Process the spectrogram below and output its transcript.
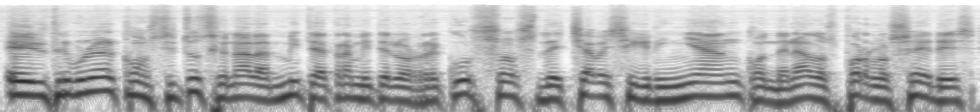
El Tribunal Constitucional admite a trámite los recursos de Chávez y Griñán condenados por los seres,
